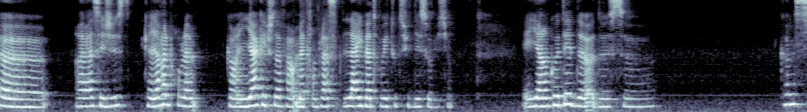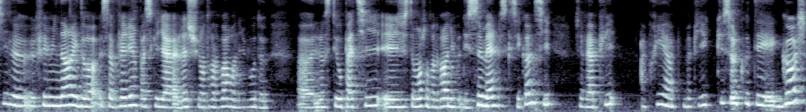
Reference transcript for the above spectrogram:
Euh, voilà, c'est juste quand il y aura le problème, quand il y a quelque chose à faire, mettre en place, là, il va trouver tout de suite des solutions. Et il y a un côté de, de ce... Comme si le, féminin, il doit... Ça me fait rire parce que y a, là, je suis en train de voir au niveau de l'ostéopathie. Et justement je suis en train de voir au niveau des semelles parce que c'est comme si j'avais appris, appris à m'appuyer que sur le côté gauche.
